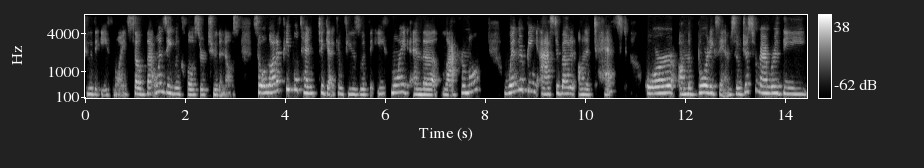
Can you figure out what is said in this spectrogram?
to the ethmoid. So that one's even closer to the nose. So a lot of people tend to get confused with the ethmoid and the lacrimal. When they're being asked about it on a test, or on the board exam. So just remember the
